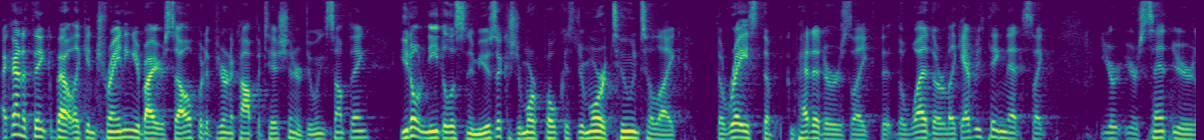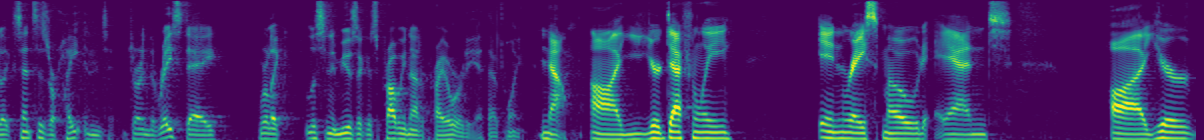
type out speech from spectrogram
I kind of think about like in training, you're by yourself, but if you're in a competition or doing something, you don't need to listen to music because you're more focused, you're more attuned to like the race, the competitors, like the, the weather, like everything that's like your your sen- your like senses are heightened during the race day. Where like listening to music is probably not a priority at that point. No, uh, you're definitely in race mode, and uh, you're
